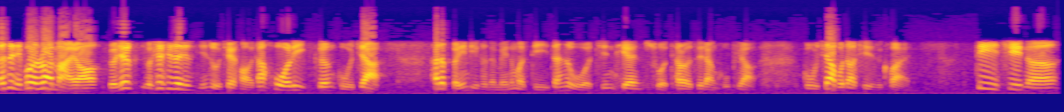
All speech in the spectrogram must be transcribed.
但是你不能乱买哦，有些有些汽车零组件哦，它获利跟股价，它的本益比可能没那么低。但是我今天所挑的这辆股票，股价不到七十块，第一季呢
